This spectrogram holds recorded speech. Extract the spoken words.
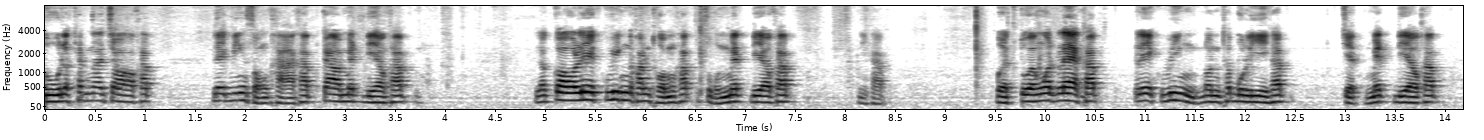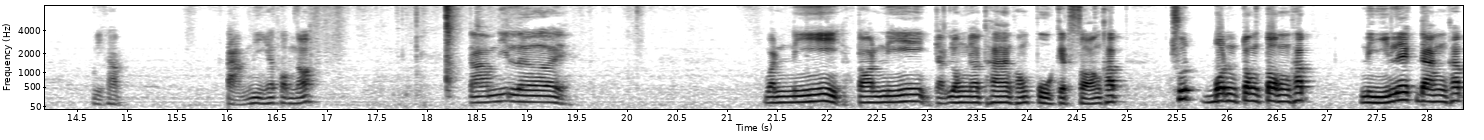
ดูแล้วแคปหน้าจอครับ เลขวิ่งสงขาครับ 9 เม็ดเดียวครับ แล้วก็เลขวิ่งนครถมครับศูนย์เม็ดเดียวครับนี่ครับ เปิดตัวงวดแรกครับ เลขวิ่งนนทบุรีครับเจ็ดเม็ดเดียวครับ นี่ครับ ตามนี้ครับผมเนาะตามนี้เลย วันนี้ตอนนี้จะลงแนวทางของปู่เกตสองครับ ชุดบนตรงๆครับ หนีเลขดังครับ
